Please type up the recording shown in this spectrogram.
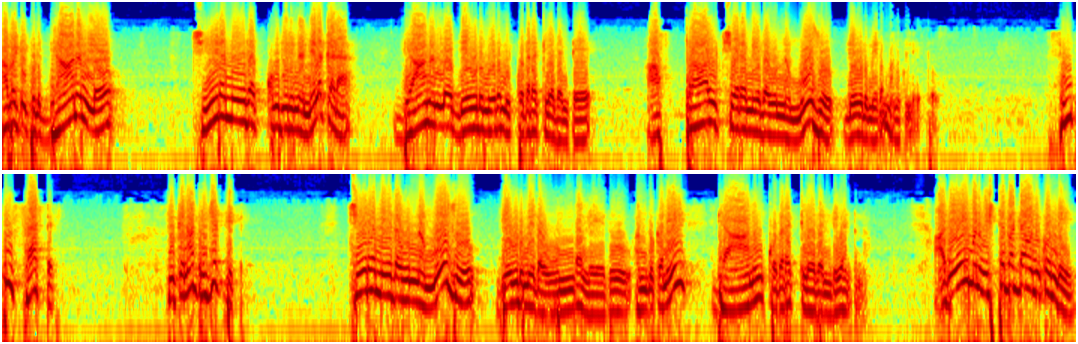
కాబట్టి ఇప్పుడు ధ్యానంలో చీర మీద కుదిరిన నిలకడ ధ్యానంలో దేవుడి మీద మీకు కుదరట్లేదంటే ఆస్ట్రాల్ చీర మీద ఉన్న మోజు దేవుడి మీద మనకు లేదు. సింపుల్ ఫ్యాక్ట్ అది. యూ కెనాట్ రిజెక్ట్ ఇట్ చీర మీద ఉన్న మోజు దేవుడి మీద ఉండలేదు. అందుకనే ధ్యానం కుదరట్లేదండి అంటున్నాం. అదే మనం ఇష్టపడ్డాం అనుకోండి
